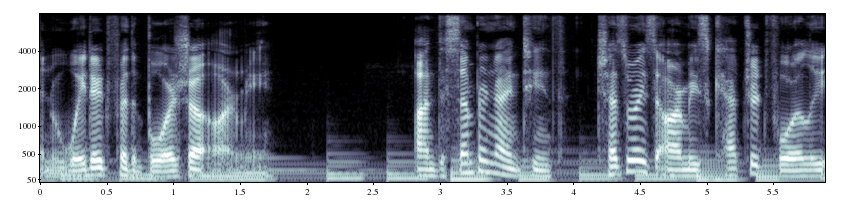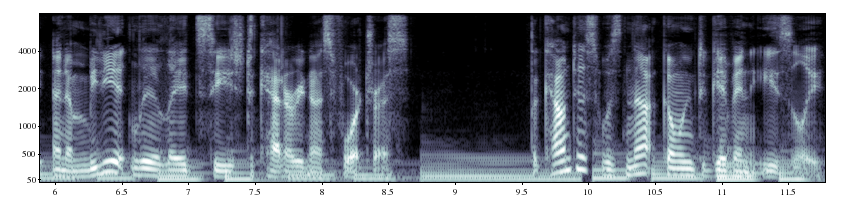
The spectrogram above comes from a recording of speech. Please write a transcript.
and waited for the Borgia army. On December 19th, Cesare's armies captured Forli and immediately laid siege to Caterina's fortress. The Countess was not going to give in easily,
